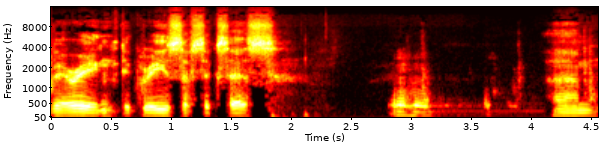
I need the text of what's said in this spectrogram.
varying degrees of success. Mm-hmm. Um,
